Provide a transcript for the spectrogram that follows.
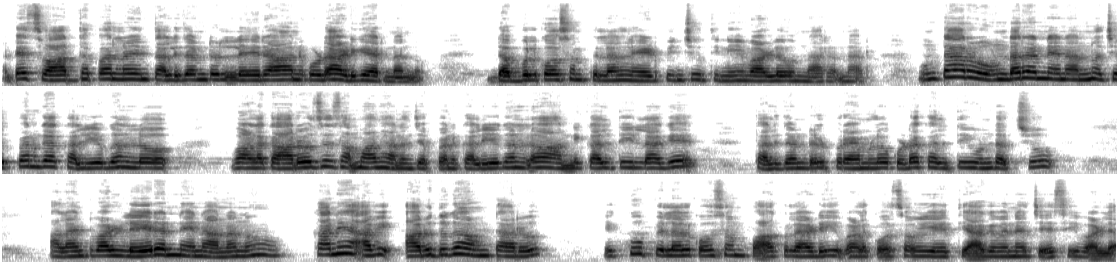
అంటే స్వార్థపరమైన తల్లిదండ్రులు లేరా అని కూడా అడిగారు నన్ను. డబ్బుల కోసం పిల్లల్ని ఏడిపించు తినేవాళ్ళు ఉన్నారన్నారు. ఉంటారు ఉండరని నేను అన్న చెప్పానుగా కలియుగంలో వాళ్ళకి ఆ రోజే సమాధానం చెప్పాను. కలియుగంలో అన్ని కల్తీలాగే తల్లిదండ్రుల ప్రేమలో కూడా కల్తీ ఉండొచ్చు. అలాంటి వాళ్ళు లేరని నేను అనను. కానీ అవి అరుదుగా ఉంటారు. ఎక్కువ పిల్లల కోసం పాకులాడి వాళ్ళ కోసం ఏ త్యాగమైనా చేసి వాళ్ళు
